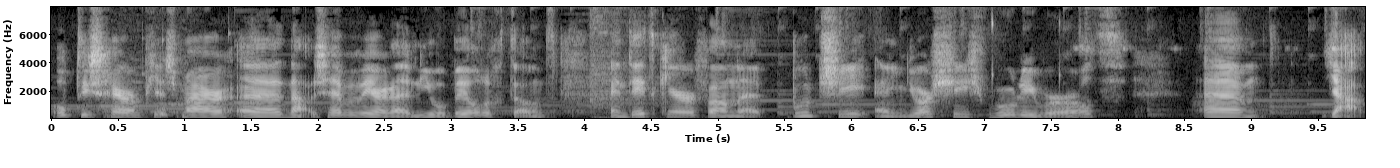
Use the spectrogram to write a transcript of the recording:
op die schermpjes. Maar nou, ze hebben weer nieuwe beelden getoond. En dit keer van Pucci en Yoshi's Woolly World. Um, ja,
